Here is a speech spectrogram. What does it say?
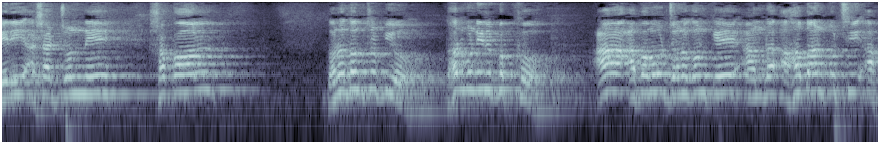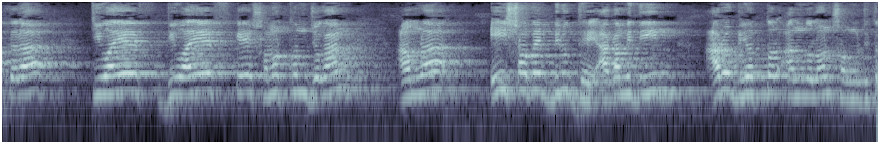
বেরিয়ে আসার জন্যে সকল গণতন্ত্রপ্রিয়, ধর্মনিরপেক্ষ, আ আপামর জনগণকে আমরা আহ্বান করছি, আপনারা টিওয়াইএফ ডিওয়াইএফ কে সমর্থন যোগান। আমরা এই সবের বিরুদ্ধে আগামী দিন আরও বৃহত্তর আন্দোলন সংগঠিত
